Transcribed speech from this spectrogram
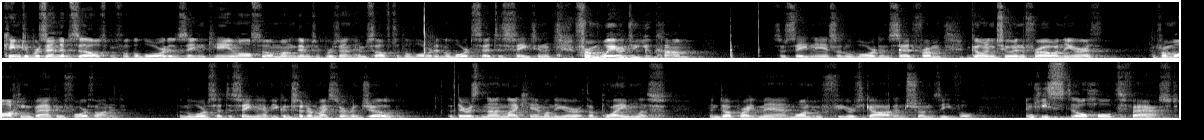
came to present themselves before the Lord, and Satan came also among them to present himself to the Lord. And the Lord said to Satan, "From where do you come?" So Satan answered the Lord and said, "From going to and fro on the earth, and from walking back and forth on it." Then the Lord said to Satan, "Have you considered my servant Job, that there is none like him on the earth, a blameless and upright man, one who fears God and shuns evil, and he still holds fast."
